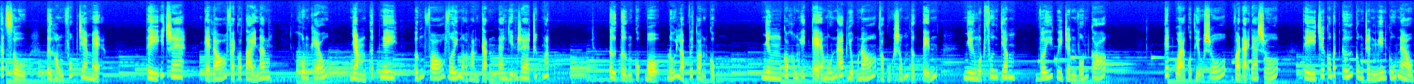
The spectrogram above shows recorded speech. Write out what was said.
kết xù từ hồng phúc cha mẹ, thì ít ra kẻ đó phải có tài năng, khôn khéo, nhằm thích nghi, ứng phó với mọi hoàn cảnh đang diễn ra trước mắt tư tưởng cục bộ đối lập với toàn cục. Nhưng có không ít kẻ muốn áp dụng nó vào cuộc sống thực tiễn, như một phương châm với quy trình vốn có. Kết quả của thiểu số và đại đa số thì chưa có bất cứ công trình nghiên cứu nào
